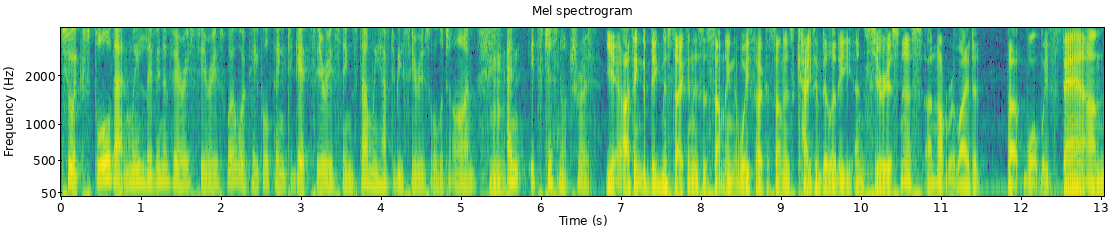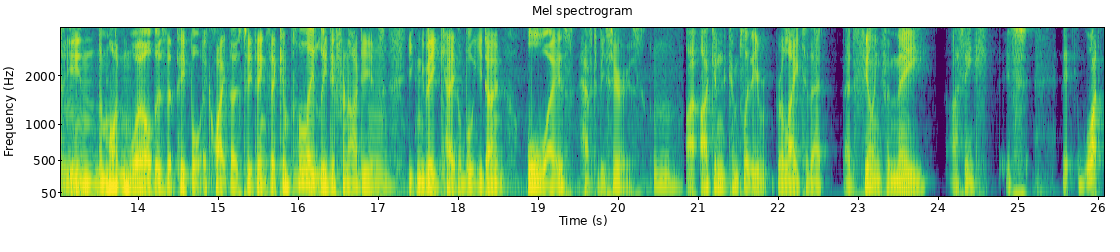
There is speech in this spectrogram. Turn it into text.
to explore that. And we live in a very serious world where people think to get serious things done, we have to be serious all the time. Mm. And it's just not true. Yeah, I think the big mistake, and this is something that we focus on, is capability and seriousness are not related. But what we've found mm. in the modern world is that people equate those two things. They're completely mm. different ideas. Mm. You can be capable, you don't always have to be serious. Mm. I, I, can completely relate to that that feeling. For me, I think it's what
